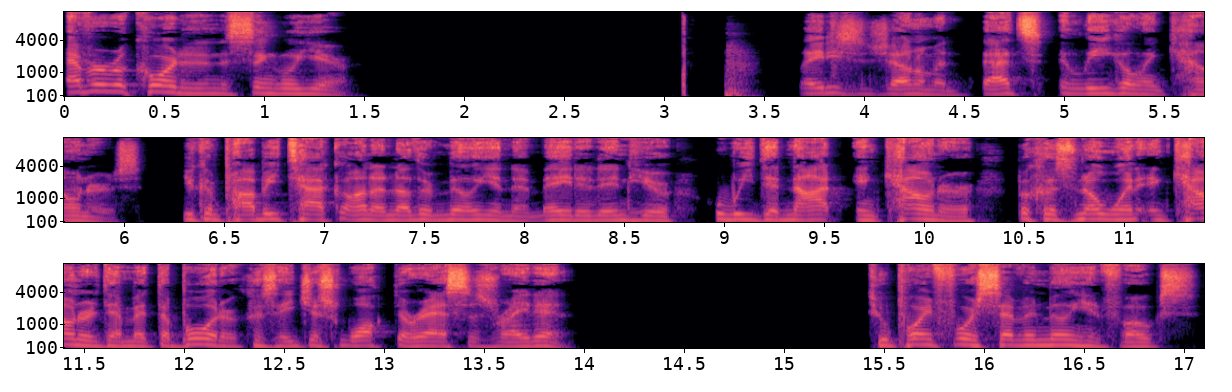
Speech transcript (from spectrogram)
ever recorded in a single year. Ladies and gentlemen, that's illegal encounters you can probably tack on another million that made it in here who we did not encounter because no one encountered them at the border because they just walked their asses right in. 2.47 million, folks.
